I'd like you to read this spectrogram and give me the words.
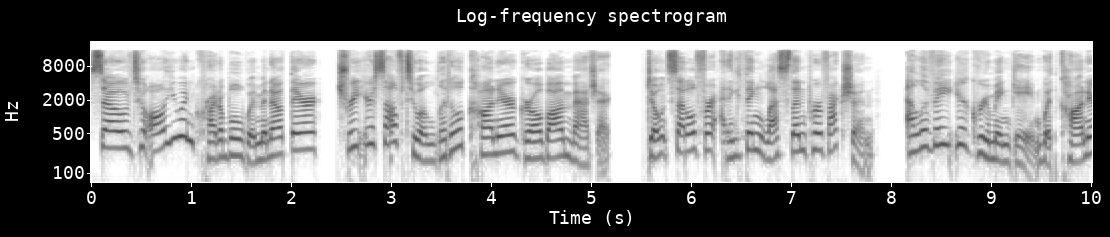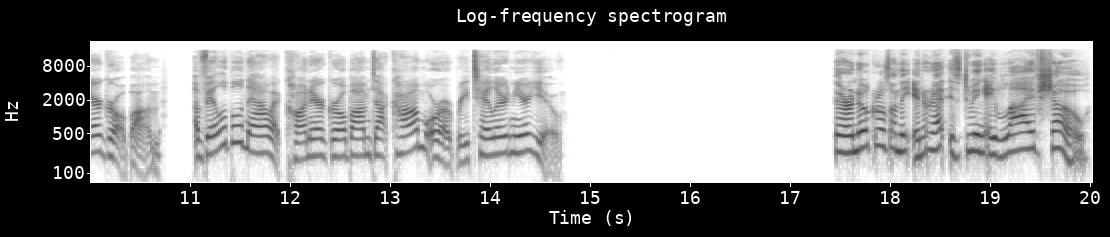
So, to all you incredible women out there, treat yourself to a little Conair Girl Bomb magic. Don't settle for anything less than perfection. Elevate your grooming game with Conair Girl Bomb. Available now at ConairGirlBomb.com or a retailer near you. There Are No Girls on the Internet is doing a live show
